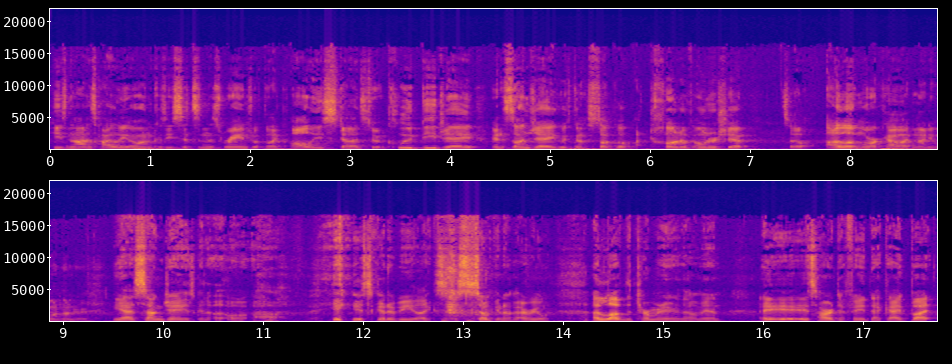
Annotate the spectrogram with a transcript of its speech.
he's not as highly owned because he sits in this range with like all these studs to include DJ and Sungjae, who's going to suck up a ton of ownership. So I love Morikawa at 9100. Yeah, Sungjae is gonna. Oh, oh, is gonna be like just soaking up everyone. I love the Terminator though, man. It, it- it's hard to fade that guy, but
